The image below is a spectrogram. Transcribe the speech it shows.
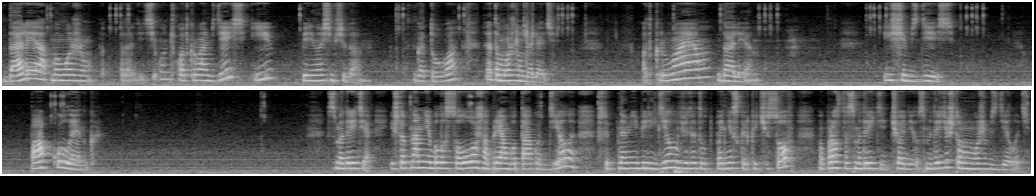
Далее мы можем, подождите секундочку, открываем здесь и переносим сюда. Готово. Это можно удалять. Открываем. Далее. Ищем здесь папку lang. Смотрите, и чтобы нам не было сложно прям вот так вот делать, чтобы нам не переделывать вот это вот по несколько часов, вы просто смотрите, что делать. Смотрите, что мы можем сделать,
